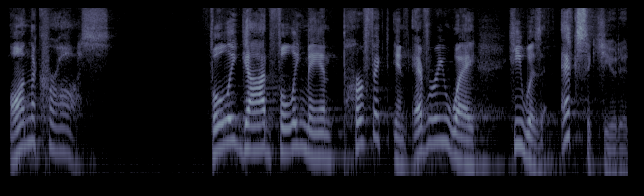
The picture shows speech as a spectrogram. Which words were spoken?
on the cross, fully God, fully man, perfect in every way, he was executed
